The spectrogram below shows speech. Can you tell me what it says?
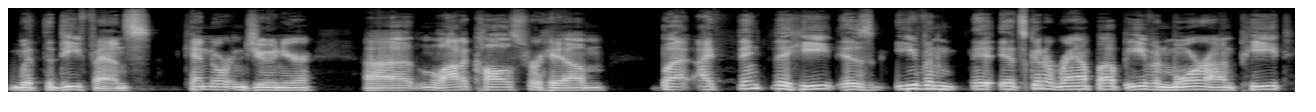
with the defense. Ken Norton Jr. Uh, a lot of calls for him, but I think the heat is even. It's going to ramp up even more on Pete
